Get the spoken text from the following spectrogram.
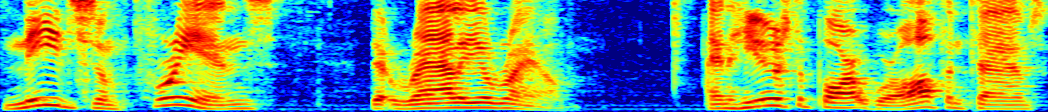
needs some friends that rally around. And here's the part where oftentimes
